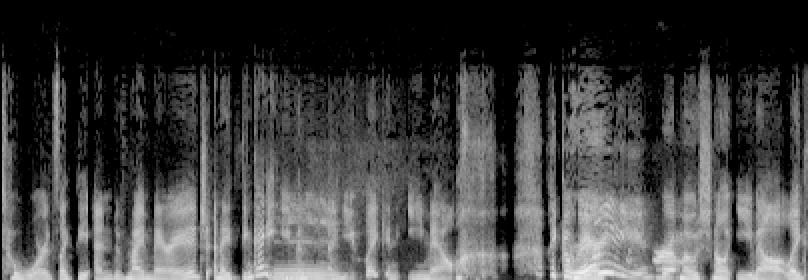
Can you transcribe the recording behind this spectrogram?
towards like the end of my marriage, and I think I even mm. sent you like an email like a really? very emotional email like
